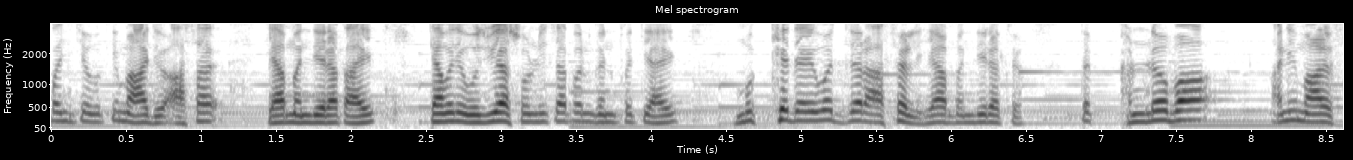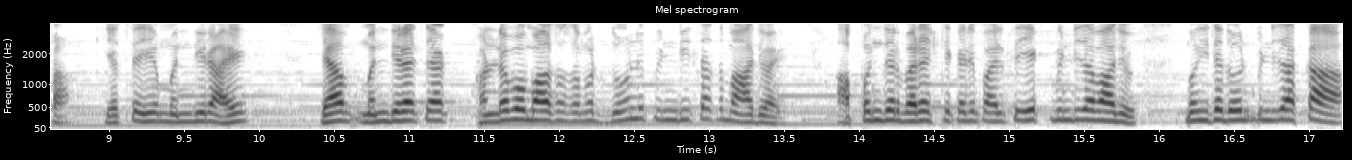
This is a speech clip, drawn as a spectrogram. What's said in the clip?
पंचमुखी महादेव असा या मंदिरात आहे. त्यामध्ये उजव्या सोंडीचा पण गणपती आहे. मुख्य दैवत जर असेल ह्या मंदिराचं तर खंडोबा आणि माळसा याचं हे मंदिर आहे. या मंदिराच्या खंडोबा माळसासमोर दोन पिंडीचाच महादेव आहे. आपण जर बऱ्याच ठिकाणी पाहिलं तर एक पिंडीचा महादेव. मग इथे दोन पिंडीचा का?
